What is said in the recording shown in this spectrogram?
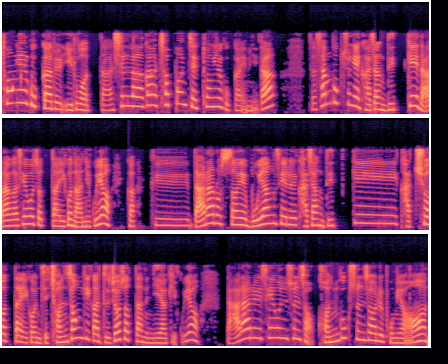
통일 국가를 이루었다. 신라가 첫 번째 통일 국가입니다. 자, 삼국 중에 가장 늦게 나라가 세워졌다. 이건 아니고요. 그러니까 그 나라로서의 모양새를 가장 늦게 갖추었다. 이건 이제 전성기가 늦어졌다는 이야기고요. 나라를 세운 순서, 건국 순서를 보면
